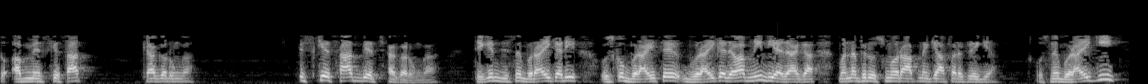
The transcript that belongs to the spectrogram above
تو اب میں اس کے ساتھ کیا کروں گا؟ اس کے ساتھ بھی اچھا کروں گا۔ ٹھیک ہے؟ جس نے برائی کری، اس کو برائی سے، برائی کا جواب نہیں دیا جائے گا، ورنہ پھر اس میں اور آپ میں کیا فرق رہ گیا؟ اس نے برائی کی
